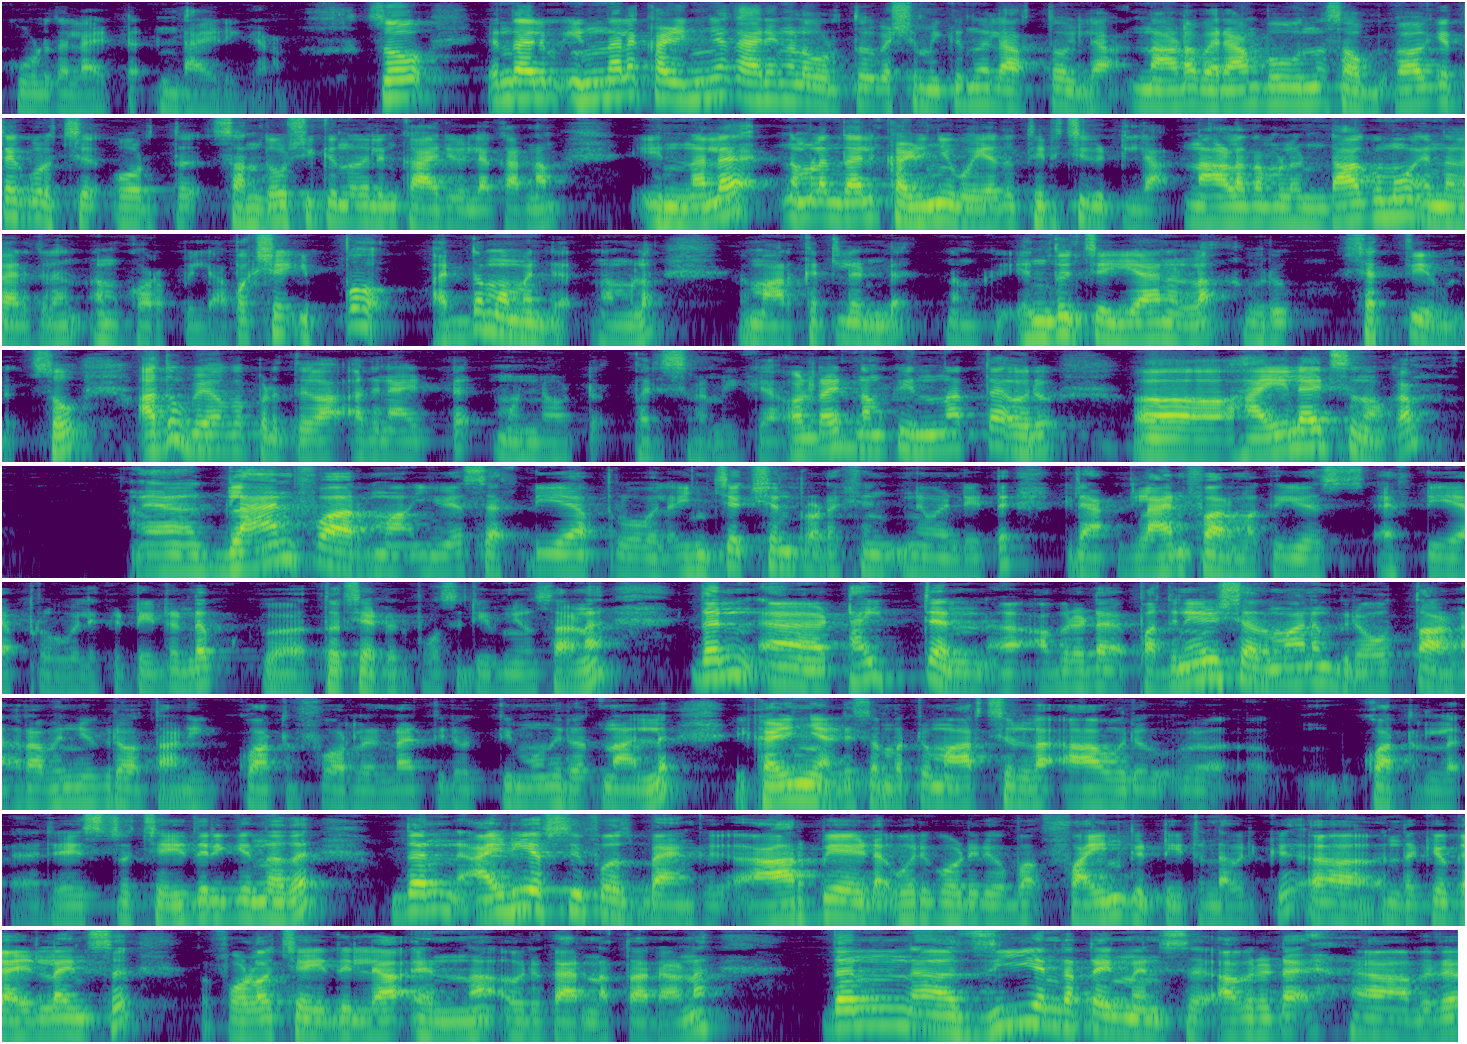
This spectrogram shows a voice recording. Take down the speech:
കൂടുതലായിട്ട് ഉണ്ടായിരിക്കണം. സോ എന്തായാലും ഇന്നലെ കഴിഞ്ഞ കാര്യങ്ങൾ ഓർത്ത് വിഷമിക്കുന്നതിൽ അർത്ഥമില്ല. നാളെ വരാൻ പോകുന്ന സൗഭാഗ്യത്തെക്കുറിച്ച് ഓർത്ത് സന്തോഷിക്കുന്നതിലും കാര്യമില്ല. കാരണം ഇന്നലെ നമ്മൾ എന്തായാലും കഴിഞ്ഞുപോയി അത് തിരിച്ചു കിട്ടില്ല. നാളെ നമ്മൾ ഉണ്ടാകുമോ എന്ന കാര്യത്തിൽ നമുക്ക് ഉറപ്പില്ല. പക്ഷേ ഇപ്പോൾ അറ്റ് ദ മൊമെന്റ് നമ്മൾ മാർക്കറ്റിലുണ്ട്. നമുക്ക് എന്തും ചെയ്യാനുള്ള ഒരു ശക്തിയുണ്ട്. സോ അത് ഉപയോഗപ്പെടുത്തുക. അതിനായിട്ട് മുന്നോട്ട് പരിശ്രമിക്കുക. ഓൾറൈറ്റ് നമുക്ക് ഇന്നത്തെ ഒരു ഹൈലൈറ്റ്സ് നോക്കാം. Gland Pharma U S F D A approval injection production വേണ്ടിയിട്ട് Gland ഫാർമക്ക് U S F D A approval കിട്ടിയിട്ടുണ്ട്. തീർച്ചയായിട്ടും ഒരു പോസിറ്റീവ് ന്യൂസ് ആണ് ദെൻ ടൈറ്റൻ അവരുടെ പതിനേഴ് ശതമാനം ഗ്രോത്താണ് റവന്യൂ ഗ്രോത്താണ് ഈ ക്വാർട്ടർ ഫോറിൽ രണ്ടായിരത്തി ഇരുപത്തി മൂന്ന് ഇരുപത്തിനാലിൽ. ഈ കഴിഞ്ഞ ഡിസംബർ ടു മാർച്ചുള്ള ആ ഒരു ക്വാർട്ടറിൽ രജിസ്റ്റർ ചെയ്തിരിക്കുന്നത്. Then I D F C first bank R B ഐയുടെ ഒരു കോടി രൂപ ഫൈൻ കിട്ടിയിട്ടുണ്ട്. അവർക്ക് എന്തൊക്കെയോ ഗൈഡ് ലൈൻസ് ഫോളോ ചെയ്തില്ല എന്ന ഒരു കാരണത്താലാണ് ദെൻ സി എന്റർടൈൻമെന്റ്സ് അവരുടെ അവർ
